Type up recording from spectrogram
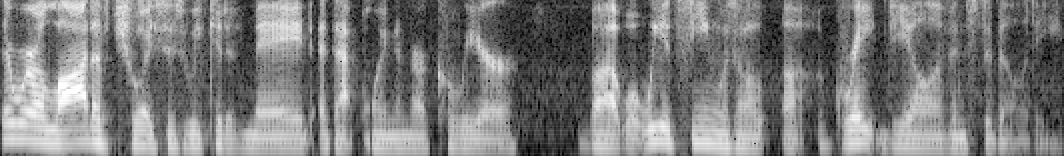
there were a lot of choices we could have made at that point in our career but what we had seen was a, a great deal of instability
